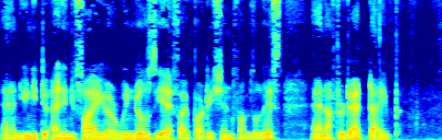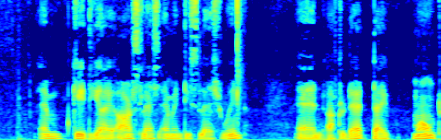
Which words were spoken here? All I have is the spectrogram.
and you need to identify your Windows EFI partition from the list and after that type mkdir slash mnt slash win and after that type mount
